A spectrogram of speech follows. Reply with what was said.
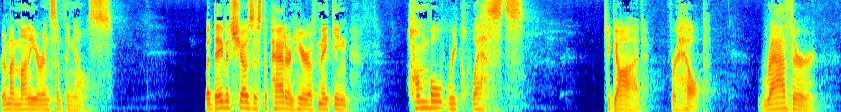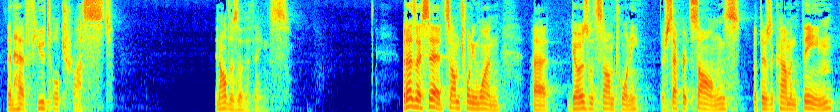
or in my money, or in something else. But David shows us the pattern here of making humble requests to God for help rather than have futile trust and all those other things. But as I said, Psalm 21 uh, goes with Psalm 20. They're separate songs, but there's a common theme.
